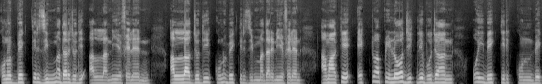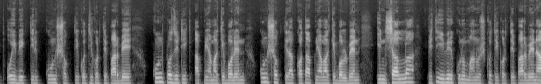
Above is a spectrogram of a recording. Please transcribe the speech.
কোনো ব্যক্তির জিম্মাদার যদি আল্লাহ নিয়ে ফেলেন, আল্লাহ যদি কোনো ব্যক্তির জিম্মাদারি নিয়ে ফেলেন, আমাকে একটু আপনি লজিকলি বোঝান। ওই ব্যক্তির কোন ব্যক্তি ওই ব্যক্তির কোন শক্তি ক্ষতি করতে পারবে? কোন পজিটিভ আপনি আমাকে বলেন? কোন শক্তিরা কথা আপনি আমাকে বলবেন? ইনশাল্লাহ পৃথিবীর কোনো মানুষ ক্ষতি করতে পারবে না।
